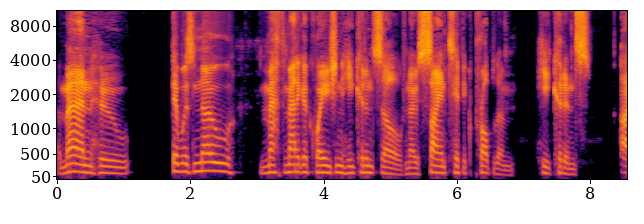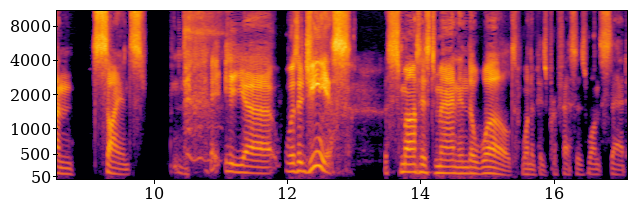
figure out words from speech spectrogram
A man who there was no mathematical equation he couldn't solve, no scientific problem he couldn't unscience. he uh, was a genius the smartest man in the world, one of his professors once said.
